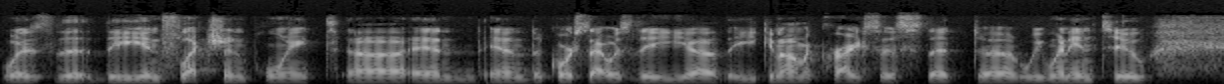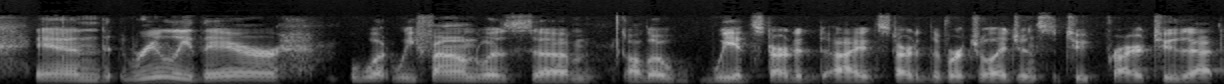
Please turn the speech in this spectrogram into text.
was the the inflection point, uh, and and of course that was the uh, the economic crisis that uh, we went into, and really there what we found was, um, although we had started, I had started the Virtual Edge Institute prior to that.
